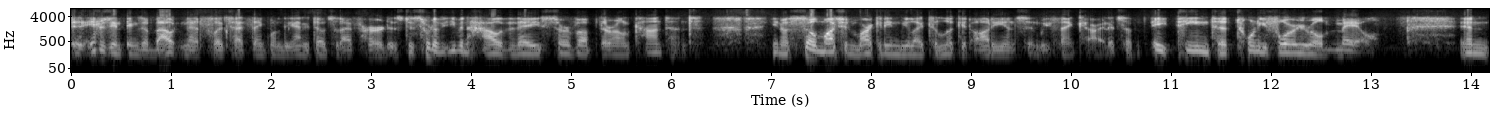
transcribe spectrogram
interesting things about Netflix, I think, one of the anecdotes that I've heard is just sort of even how they serve up their own content. You know, so much in marketing, we like to look at audience and we think, all right, it's an 18 to 24 year old male. And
